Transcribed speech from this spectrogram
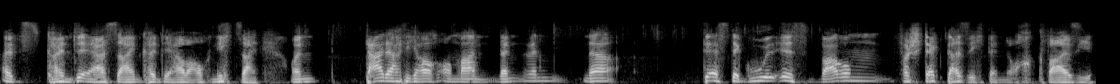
als könnte er es sein, könnte er aber auch nicht sein. Und da dachte ich auch, oh Mann, wenn, wenn, ne, der es der Ghoul ist, warum versteckt er sich denn noch quasi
